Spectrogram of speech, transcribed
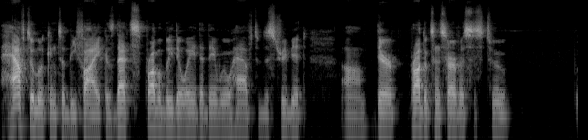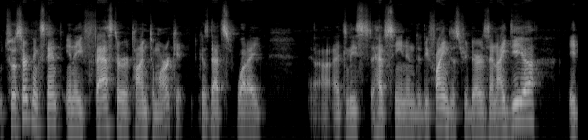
have to look into DeFi because that's probably the way that they will have to distribute um, their products and services to to a certain extent in a faster time to market because that's what I uh, at least have seen in the DeFi industry. There's an idea, it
